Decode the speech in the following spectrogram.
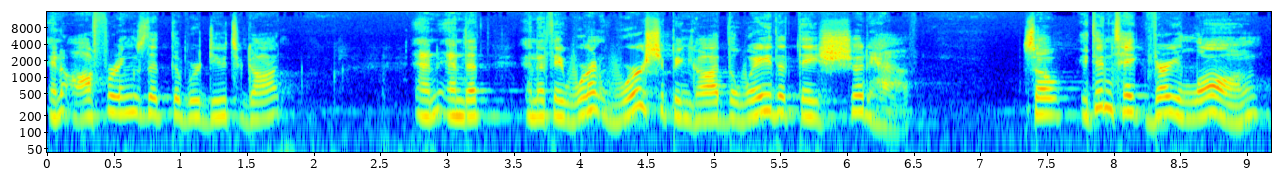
and offerings that, that were due to God, and, and, that, and that they weren't worshiping God the way that they should have. So it didn't take very long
